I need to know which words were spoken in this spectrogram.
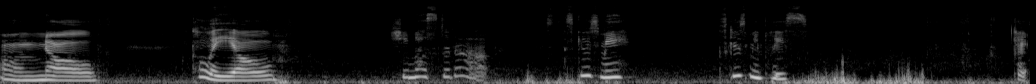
Oh, no. Cleo. She messed it up. Excuse me. Excuse me, please. Okay,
